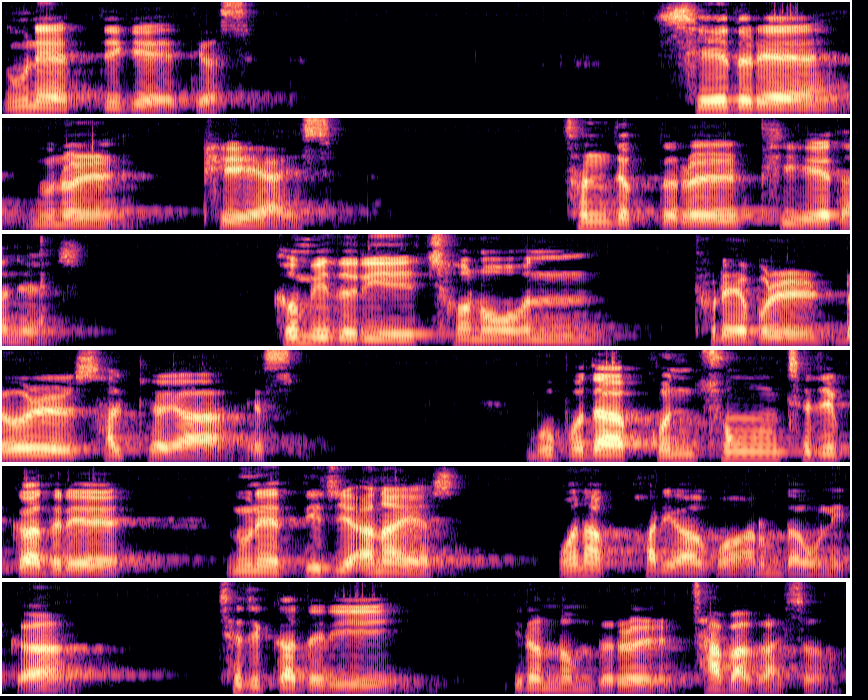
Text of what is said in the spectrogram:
눈에 띄게 되었습니다. 새들의 눈을 피해야 했습니다. 천적들을 피해 다녀야 했습니다. 거미들이 쳐놓은 트랩을 늘 살펴야 했습니다. 무엇보다 곤충 채집가들의 눈에 띄지 않아야 했습니다. 워낙 화려하고 아름다우니까 채집가들이 이런 놈들을 잡아가서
